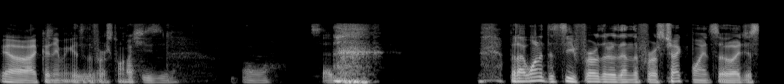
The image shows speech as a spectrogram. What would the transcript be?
yeah, I couldn't even get to the first one. Much easier. Oh, sad. but I wanted to see further than the first checkpoint, so I just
